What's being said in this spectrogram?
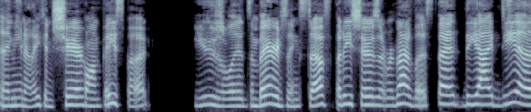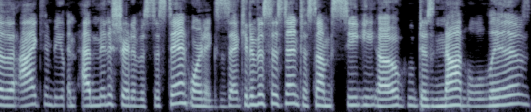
and, you know, he can share on Facebook Usually it's embarrassing stuff, but he shares it regardless. But the idea that I can be an administrative assistant or an executive assistant to some CEO who does not live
